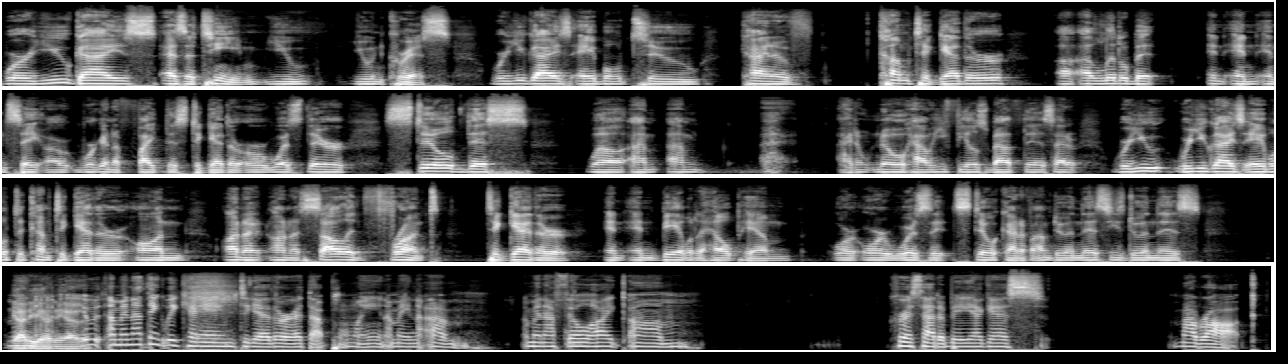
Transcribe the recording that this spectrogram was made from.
were you guys as a team you you and chris were you guys able to kind of come together a, a little bit and and, and say "Are- we're going to fight this together or was there still this well i'm i'm I, I don't know how he feels about this. I don't were you were you guys able to come together on on a on a solid front together and and be able to help him? Or or was it still kind of i'm doing this he's doing this yada mean, yada it yada? wa- I mean, I think we came together at that point. I mean, um, I mean, I feel like um, Chris had to be, I guess, my rock.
